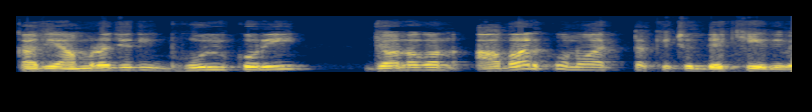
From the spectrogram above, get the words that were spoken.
কাজে আমরা যদি ভুল করি জনগণ আবার কোনো একটা কিছু দেখিয়ে দিবে।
